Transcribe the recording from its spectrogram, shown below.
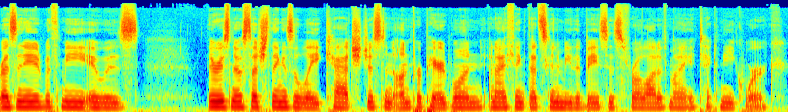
resonated with me. It was there is no such thing as a late catch, just an unprepared one, and I think that's going to be the basis for a lot of my technique work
